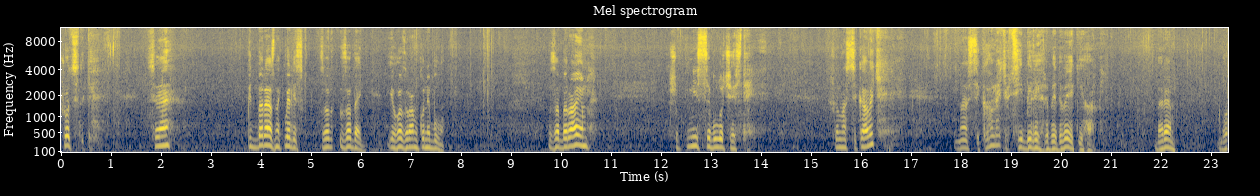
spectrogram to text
Що це таке? Це підберезник виліз за, за день. Його зранку не було. Забираємо, щоб місце було чисте. Що нас цікавить? Нас цікавлять оці білі гриби. Диви, який гарний. Беремо, бо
